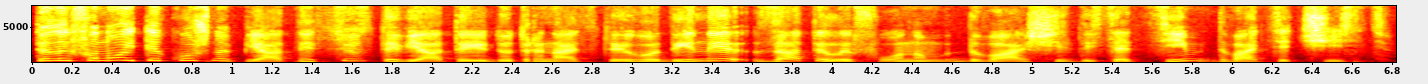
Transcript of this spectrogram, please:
Телефонуйте кожну п'ятницю з 9 до 13 години за телефоном 267 26.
